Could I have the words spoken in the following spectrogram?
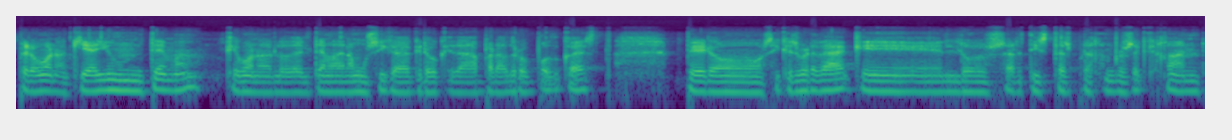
pero bueno, aquí hay un tema, que bueno, lo del tema de la música creo que da para otro podcast, pero sí que es verdad que los artistas, por ejemplo, se quejan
